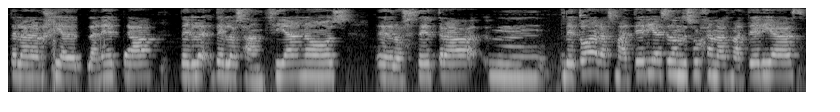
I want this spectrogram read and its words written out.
de la energía del planeta, de, la- de los ancianos, eh, de los cetra, mm, de todas las materias, de dónde surgen las materias,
